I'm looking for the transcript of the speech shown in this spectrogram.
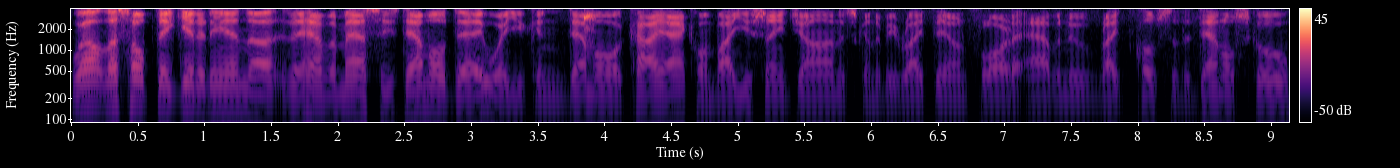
Well, let's hope they get it in. Uh, they have a Massey's demo day where you can demo a kayak on Bayou St. John. It's going to be right there on Florida Avenue, right close to the dental school.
